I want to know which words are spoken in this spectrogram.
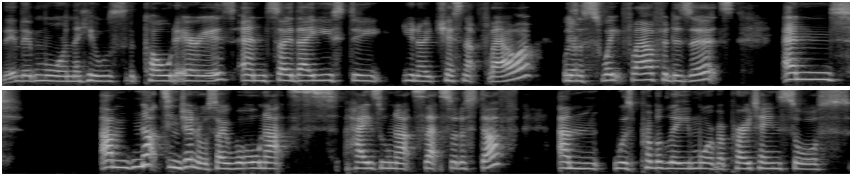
they're more in the hills, the cold areas. And so they used to, you know, chestnut flour was Yep. a sweet flour for desserts. And um nuts in general, so walnuts, hazelnuts, that sort of stuff, um, was probably more of a protein source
